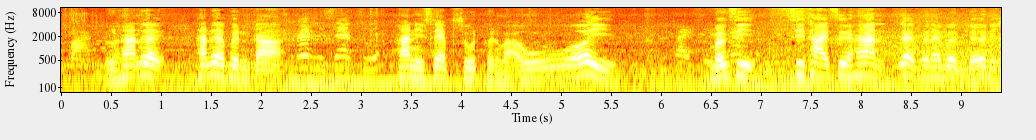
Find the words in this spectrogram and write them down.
บหวานเออห้านเอ้ยห้านเอ้ยเพิ่นกะนั่นมีแซ่บชุดห้านนี่แซ่บสุดเพิ่นว่าโอ้ยเบิ่งสิสิถ่ายซื้อห้านเอ้ยเพิ่นให้เบิ่งเด้อนี่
